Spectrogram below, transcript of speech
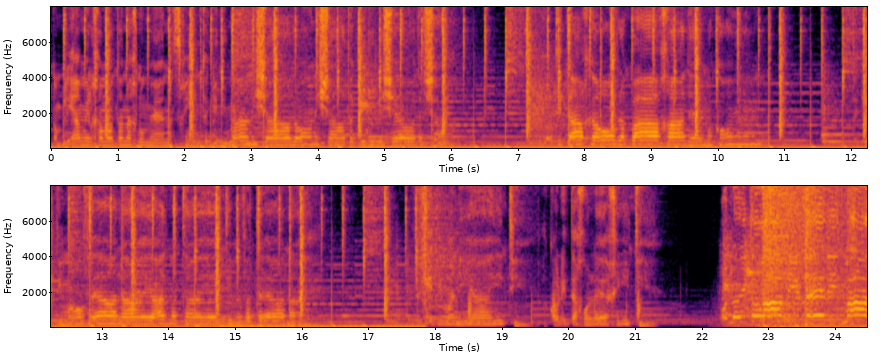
גם בלי המלחמות אנחנו מנצחים, תגידי מה נשאר, לא נשאר, תגידי לי שעוד אפשר. להיות איתך קרוב לפחד, אין מקום. תגידי מה עובר עליי, עד מתי הייתי מוותר עליי. תגידי מה נהיה איתי, הכל איתך הולך איתי. עוד לא התעוררתי ונגמר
